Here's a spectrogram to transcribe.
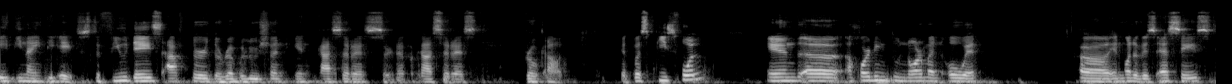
1898, just a few days after the revolution in Cáceres or Nueva Cáceres broke out. It was peaceful, and uh, according to Norman Owen, uh, in one of his essays,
